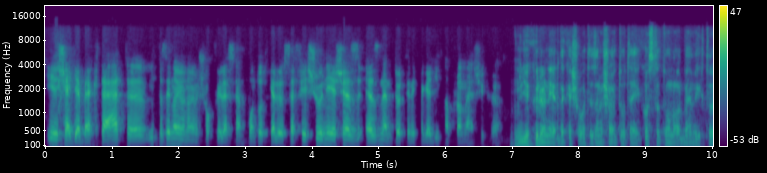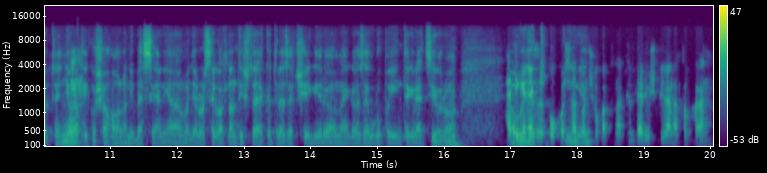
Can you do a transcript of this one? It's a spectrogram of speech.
és egyebek. Tehát eh, itt azért nagyon-nagyon sokféle szempontot kell összefésülni, és ez, ez nem történik meg egyik napra a másikra. Ugye külön érdekes volt ezen a sajtótájékoztatón Orbán Viktor nyomatékosan hallani beszélni a Magyarország atlantista elkötelezettségéről, meg az európai integrációról. Hát igen, ez okozhatott igen. sokaknak derűs pillanatokon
